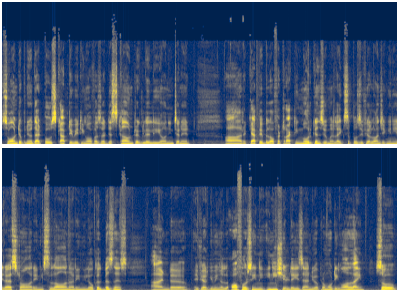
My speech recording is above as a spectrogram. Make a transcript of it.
so entrepreneur that posts captivating offers a discount regularly on internet are capable of attracting more consumer like suppose if you're launching any restaurant or any salon or any local business and uh, if you're giving offers in initial days and you're promoting online so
